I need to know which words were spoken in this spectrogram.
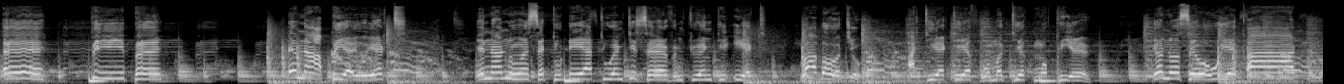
Hey, people, them not pay you yet. You know, know say today at 27, 28. What about you? I take one, I take my peer. You know say we work hard.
